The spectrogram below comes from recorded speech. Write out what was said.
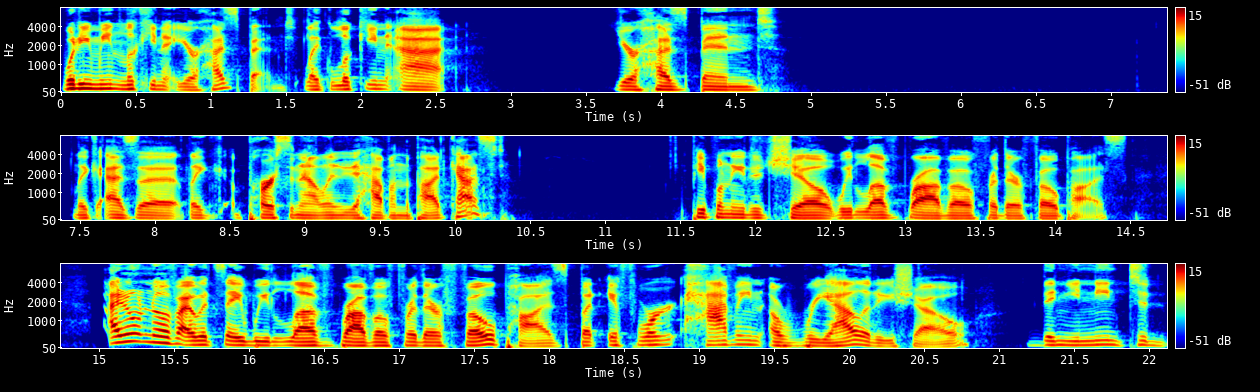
What do you mean looking at your husband? Like looking at your husband like as a like a personality to have on the podcast? People need to chill. We love Bravo for their faux pas. I don't know if I would say we love Bravo for their faux pas, but if we're having a reality show, then you need to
